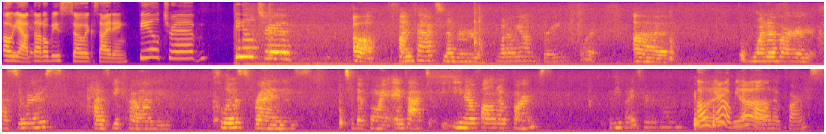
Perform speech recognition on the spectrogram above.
Oh yeah, that'll be so exciting. Field trip. Field trip. Oh, fun fact number, what are we on? Three, four? Uh, one of our customers has become close friends to the point, in fact, you know Fallen Oak Farms? Have you guys heard of them? Oh yeah, we know. Fallen Oak Farms.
